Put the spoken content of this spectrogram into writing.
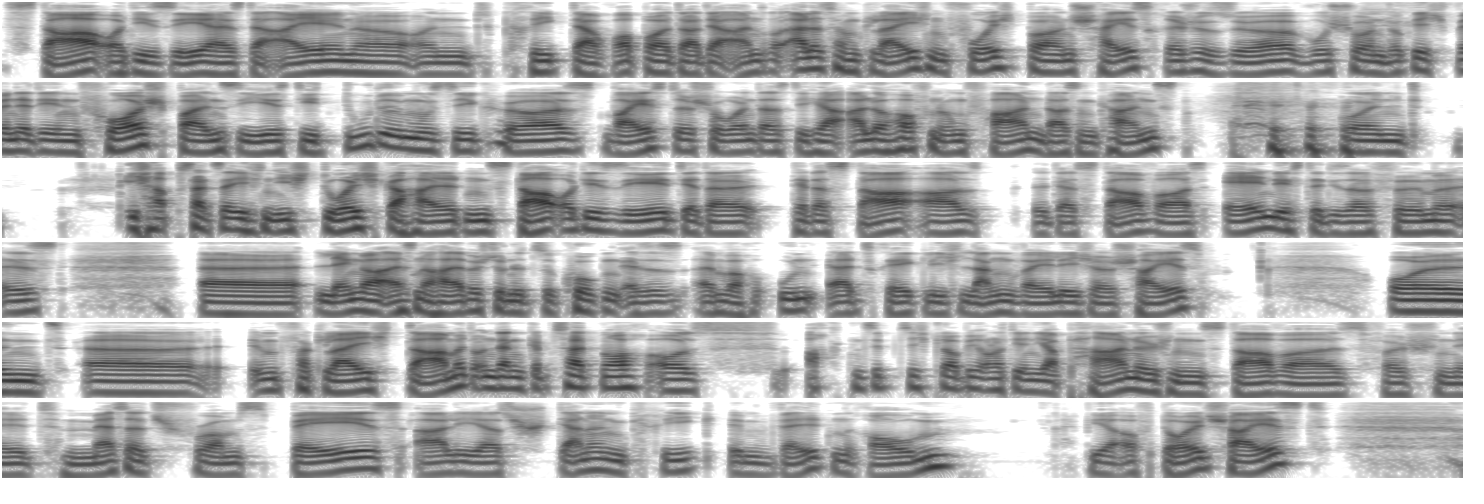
Star Odyssee heißt der eine und Krieg der Roboter der andere. Alles vom gleichen furchtbaren Scheißregisseur, wo schon wirklich, wenn du den Vorspann siehst, die Dudelmusik hörst, weißt du schon, dass du hier alle Hoffnung fahren lassen kannst. und ich habe es tatsächlich nicht durchgehalten. Star Odyssee, der, der, der, der Star, der Star Wars ähnlichste dieser Filme ist, äh, länger als eine halbe Stunde zu gucken. Es ist einfach unerträglich langweiliger Scheiß. Und äh, im Vergleich damit, und dann gibt es halt noch aus 78, glaube ich, auch noch den japanischen Star Wars-Verschnitt Message from Space alias Sternenkrieg im Weltenraum, wie er auf Deutsch heißt.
